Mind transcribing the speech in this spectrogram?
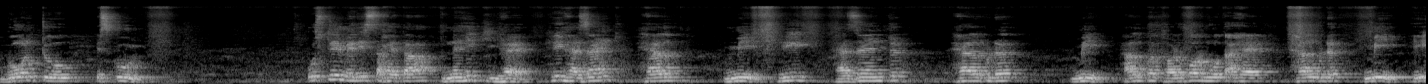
gone to school उसने मेरी सहायता नहीं की है। He hasn't help me he hasn't helped me help third form होता है हेल्प्ड मी ही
